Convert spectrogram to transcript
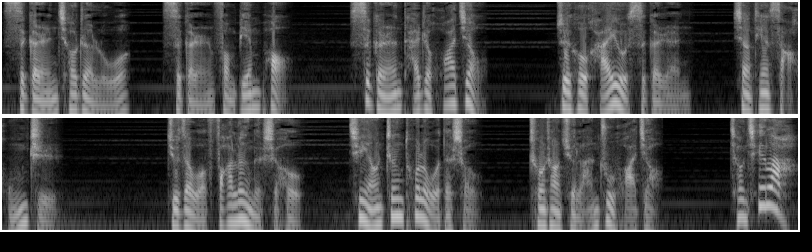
四个人敲着锣。四个人放鞭炮，四个人抬着花轿，最后还有四个人向天撒红纸。就在我发愣的时候，青阳挣脱了我的手，冲上去拦住花轿，抢亲啦！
